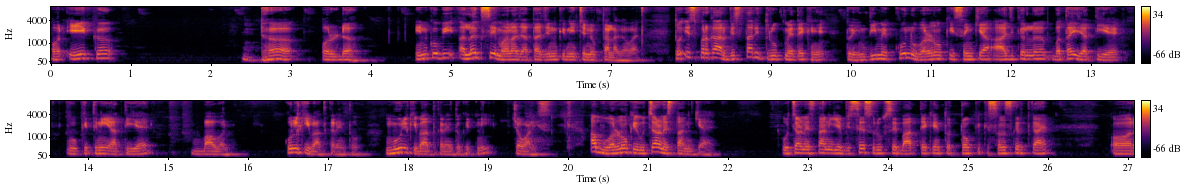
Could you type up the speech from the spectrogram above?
और एक ढ और ड, इनको भी अलग से माना जाता है, जिनके नीचे नुक्ता लगा हुआ है। तो इस प्रकार विस्तारित रूप में देखें तो हिंदी में कुल वर्णों की संख्या आजकल बताई जाती है, वो कितनी आती है? बावन। कुल की बात करें तो। मूल की बात करें तो कितनी? चौवालीस। अब वर्णों के उच्चारण स्थान क्या है? उच्चारण स्थान ये विशेष रूप से बात देखें तो टॉपिक संस्कृत का है। और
